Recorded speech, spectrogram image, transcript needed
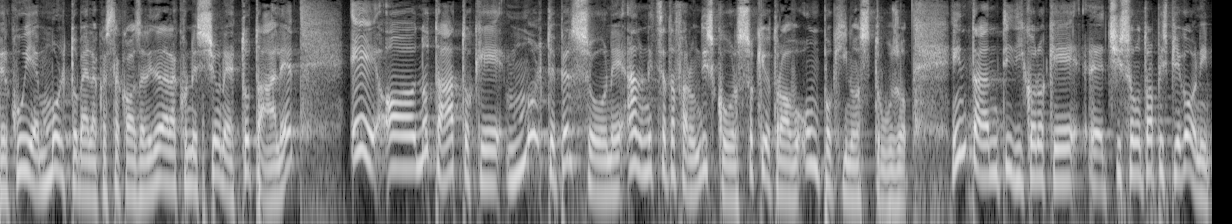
Per cui è molto bella questa cosa, l'idea della connessione è totale e ho notato che molte persone hanno iniziato a fare un discorso che io trovo un pochino astruso. In tanti dicono che eh, ci sono troppi spiegoni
